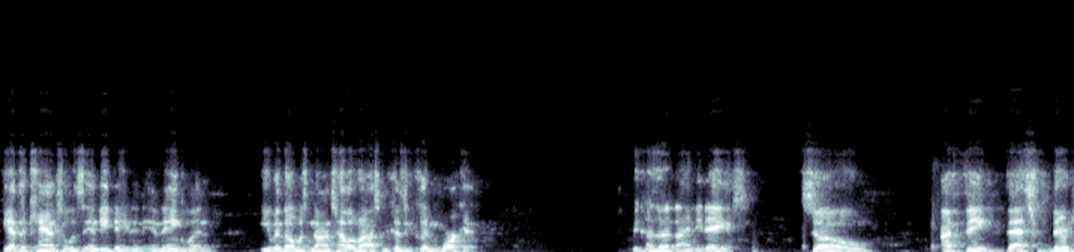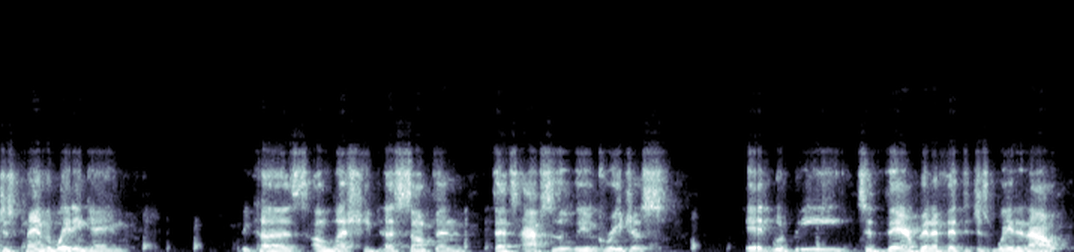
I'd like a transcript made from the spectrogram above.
He had to cancel his indie date in, in England, even though it was non-televised because he couldn't work it because of the 90 days. So I think that's they're just playing the waiting game because unless she does something that's absolutely egregious, it would be to their benefit to just wait it out,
